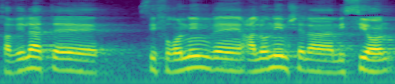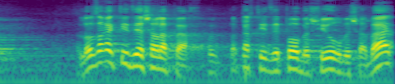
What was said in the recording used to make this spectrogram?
החבילת אה, ספרונים ועלונים של המיסיון, לא זרקתי את זה ישר לפח. פתחתי את זה פה בשיעור בשבת,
